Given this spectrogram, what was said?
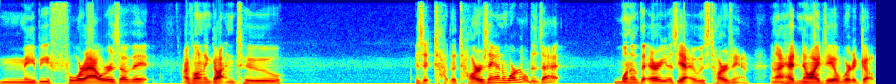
maybe four hours of it. I've only gotten to. Is it the Tarzan world? Is that one of the areas? Yeah, it was Tarzan. And I had no idea where to go.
